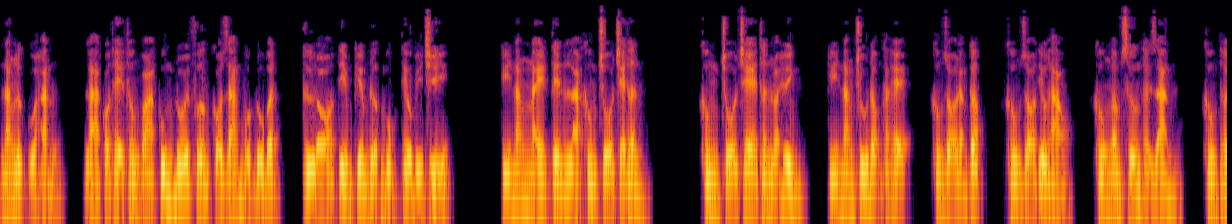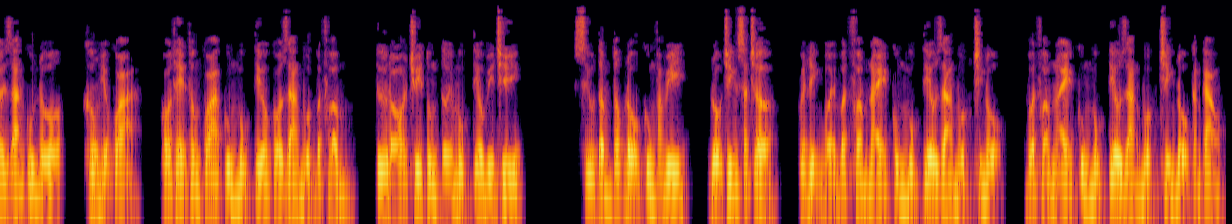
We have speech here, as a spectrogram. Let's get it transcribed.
Năng lực của hắn là có thể thông qua cùng đối phương có giảng buộc đồ vật, từ đó tìm kiếm được mục tiêu vị trí. Kỹ năng này tên là không chỗ che thân. Không chỗ che thân loại hình, kỹ năng chủ động các hệ, không rõ đẳng cấp, không rõ tiêu hao, không ngâm sướng thời gian, không thời gian cùn đồ, không hiệu quả, có thể thông qua cùng mục tiêu có giảng buộc vật phẩm, từ đó truy tung tới mục tiêu vị trí siêu tầm tốc độ cùng phạm vi, độ chính xác trở quyết định bởi vật phẩm này cùng mục tiêu ràng buộc trình độ, vật phẩm này cùng mục tiêu ràng buộc trình độ càng cao,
